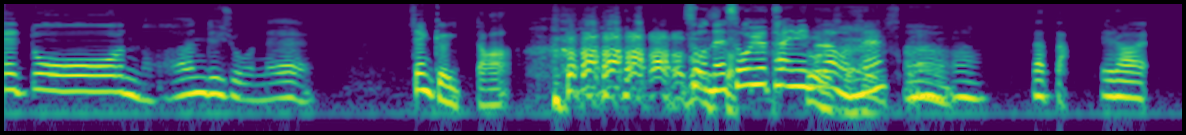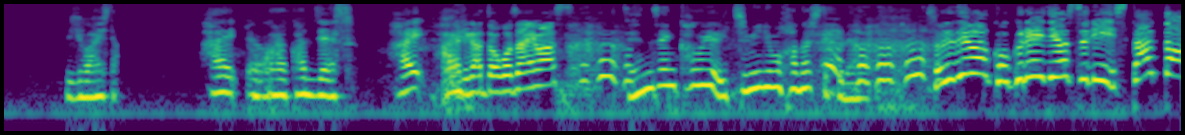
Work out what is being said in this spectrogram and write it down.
ーと、なんでしょうね。選挙行った？そうね、そういうタイミングだもんね。そううんうん。だった。偉い。行きました。はい。こんな感じです。はい、ありがとうございます。全然かぐや1ミリも話してくれない。それでは、国レイディオ3スタート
